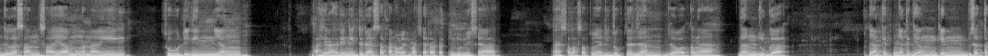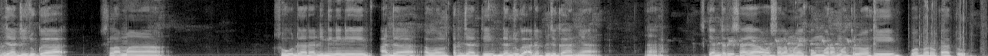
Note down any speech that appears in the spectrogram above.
penjelasan saya mengenai suhu dingin yang akhir-akhir ini dirasakan oleh masyarakat Indonesia Nah, salah satunya di Jogja dan Jawa Tengah dan juga penyakit-penyakit yang mungkin bisa terjadi juga selama suhu udara dingin ini ada awal terjadi dan juga ada pencegahannya. Nah, sekian dari saya. Wassalamualaikum warahmatullahi wabarakatuh.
